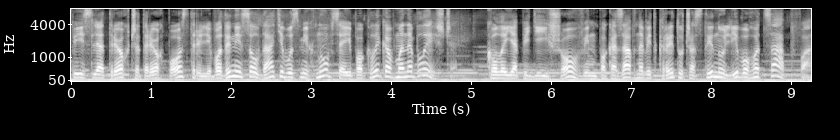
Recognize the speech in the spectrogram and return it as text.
Після трьох-чотирьох пострілів один із солдатів усміхнувся і покликав мене ближче. Коли я підійшов, він показав на відкриту частину лівого цапфа,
